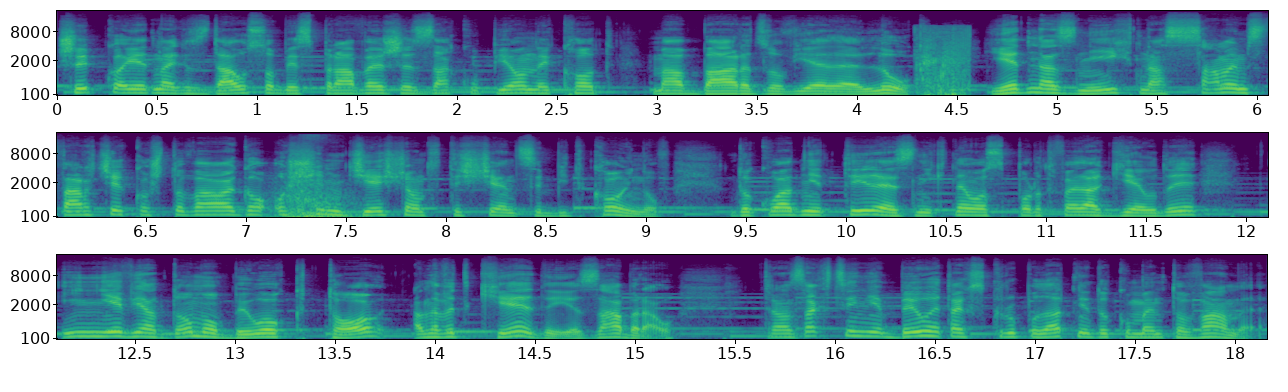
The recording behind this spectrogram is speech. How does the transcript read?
Szybko jednak zdał sobie sprawę, że zakupiony kod ma bardzo wiele luk. Jedna z nich na samym starcie kosztowała go 80 tysięcy bitcoinów. Dokładnie tyle zniknęło z portfela giełdy i nie wiadomo było kto, a nawet kiedy je zabrał. Transakcje nie były tak skrupulatnie dokumentowane.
